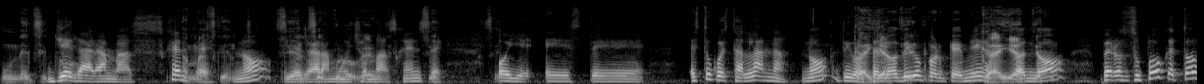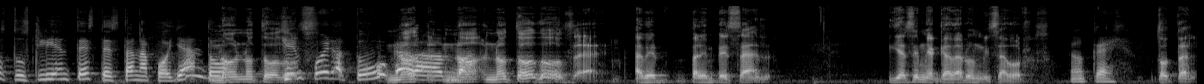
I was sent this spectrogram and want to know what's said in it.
un éxito. Llegar a más gente, ¿no? Llegar a mucha más gente. Oye, este esto cuesta lana, ¿no? Digo, te lo digo porque, mira, ¿no? Pero supongo que todos tus clientes te están apoyando. No, no todos. ¿Quién fuera tú? No, no, no todos. A ver, para empezar, ya se me acabaron mis ahorros. Ok. Total.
